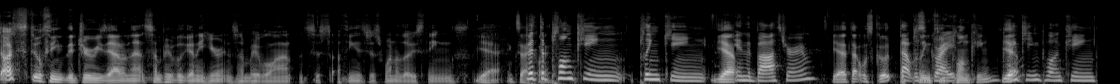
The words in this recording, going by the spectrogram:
I still think the jury's out on that. Some people are going to hear it, and some people aren't. It's just, I think it's just one of those things. Yeah, exactly. But the plonking, plinking Yeah. in the bathroom, yeah, that was good. that was Plinky great. plonking. Yeah. Plinking, plonking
